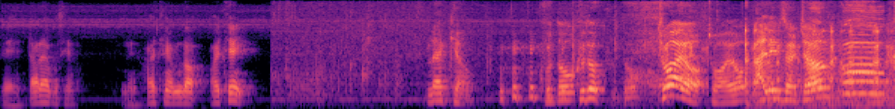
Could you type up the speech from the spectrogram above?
네, 따라해 보세요. 네, 화이팅합니다. 화이팅! 블랙형 구독 구독 구독 좋아요 좋아요 알림 설정 꾹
